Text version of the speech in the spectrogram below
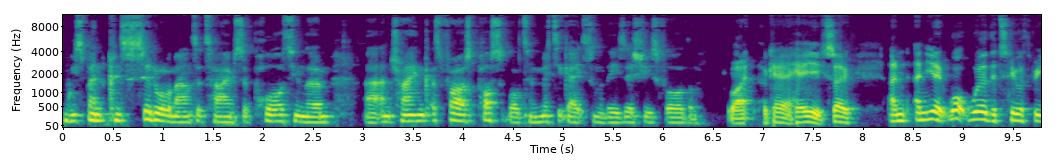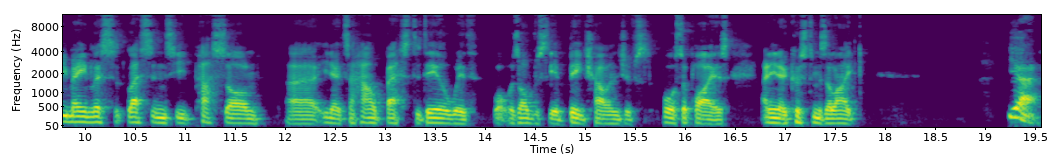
we spent considerable amount of time supporting them uh, and trying as far as possible to mitigate some of these issues for them. Right. Okay. I hear you. So, and and you know, what were the two or three main lessons you'd pass on? Uh, you know, to how best to deal with what was obviously a big challenge of for suppliers and you know customers alike. Yeah,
